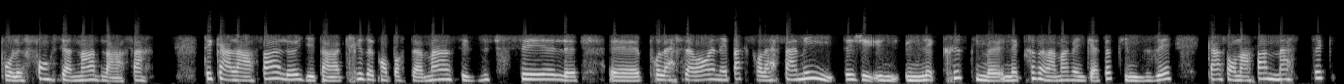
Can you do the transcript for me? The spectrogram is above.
pour le fonctionnement de l'enfant. Tu sais, quand l'enfant, là, il est en crise de comportement, c'est difficile euh, pour la, avoir un impact sur la famille. Tu sais, j'ai une, une lectrice qui me, une lectrice de maman 24 qui me disait quand son enfant mastique,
